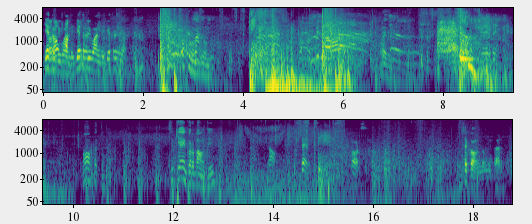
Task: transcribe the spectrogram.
Dietro di Wandi, dietro di Wandi, dietro di Wandi. Offro un zoom. Preso. Oh, aspetta. Sì, chi è ancora Bounty? No, sei. Forse. Un secondo, mi pare.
